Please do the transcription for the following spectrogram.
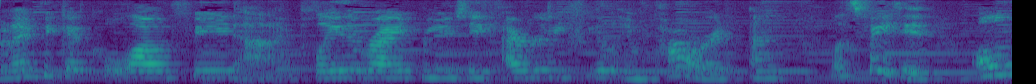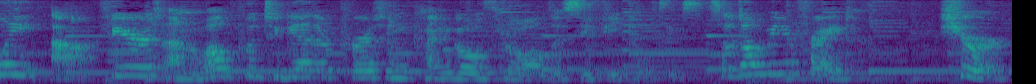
When I pick a cool outfit and I play the right music, I really feel empowered. And let's face it, only a fierce and well put together person can go through all these difficulties. So don't be afraid. Sure,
